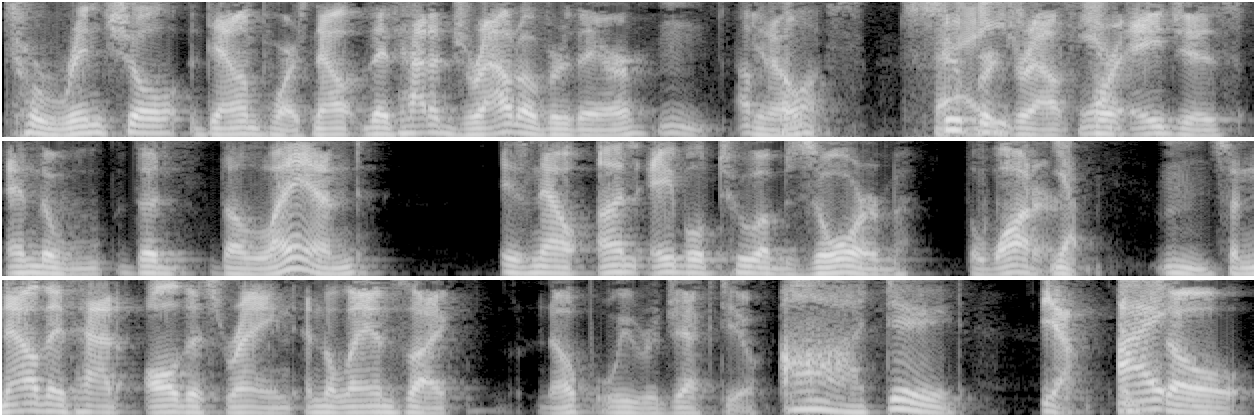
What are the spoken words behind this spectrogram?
Torrential downpours. Now they've had a drought over there. Hmm, of you know, course. For super ages, drought yeah. for ages, and the the the land is now unable to absorb the water. Yep. So now they've had all this rain, and the land's like, nope, we reject you. Ah, dude. Yeah. And I- so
